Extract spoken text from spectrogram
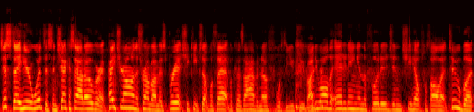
just stay here with us and check us out over at Patreon. That's run by Miss Britt. She keeps up with that because I have enough with the YouTube. I do all the editing and the footage, and she helps with all that too. But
